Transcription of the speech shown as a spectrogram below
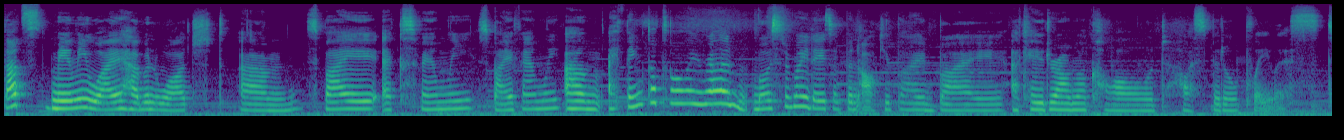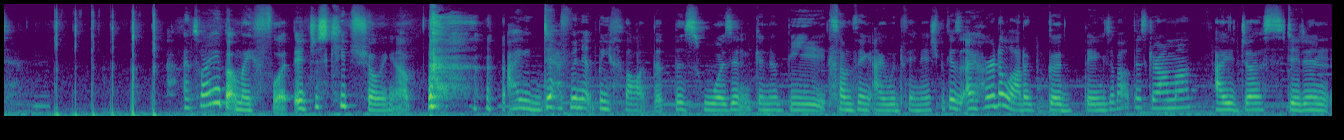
That's mainly why I haven't watched um, Spy X Family, Spy Family. Um, I think that's all I read. Most of my days have been occupied by a K-drama called Hospital Playlist. I'm sorry about my foot. It just keeps showing up. I definitely thought that this wasn't gonna be something I would finish because I heard a lot of good things about this drama. I just didn't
